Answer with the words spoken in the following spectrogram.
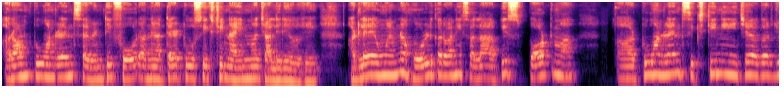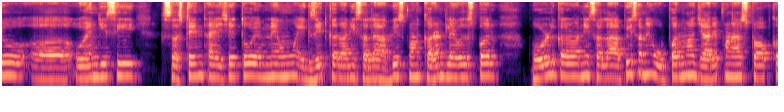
around two hundred and seventy four અને અત્યારે ટુ સિક્સટી નાઇનમાં ચાલી રહ્યો છે. એટલે હું એમને હોલ્ડ કરવાની સલાહ આપીશ. સ્પોટમાં ટુ હંડ્રેડ સિક્સટીની નીચે અગર જો ઓએનજીસી સસ્ટેન થાય છે, તો એમને હું એક્ઝિટ કરવાની સલાહ આપીશ. પણ કરંટ લેવલ્સ પર હોલ્ડ કરવાની સલાહ આપીશ અને ઉપરમાં જ્યારે પણ આ stock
